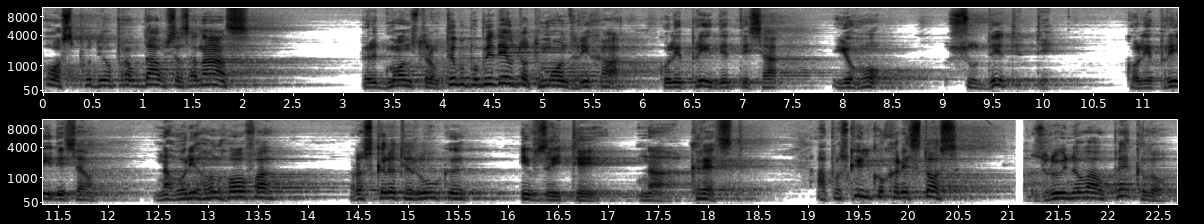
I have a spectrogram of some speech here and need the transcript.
Господи, оправдався за нас перед монстром, ти б побідив тот монстр гріха, коли прийдетеся його судити ти, коли прийдеться на горі Голгофа розкрити руки і взойти на крест. А оскільки Христос зруйнував пекло,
